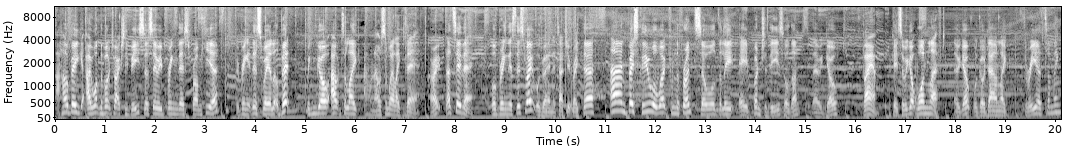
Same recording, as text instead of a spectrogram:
how big I want the boat to actually be. So say we bring this from here, we bring it this way a little bit. We can go out to like, I don't know, somewhere like there. Alright, let's say there. We'll bring this this way, we'll go ahead and attach it right there. And basically we'll work from the front, so we'll delete a bunch of these. Hold on, there we go. Bam. Okay, so we got one left. There we go. We'll go down like three or something.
